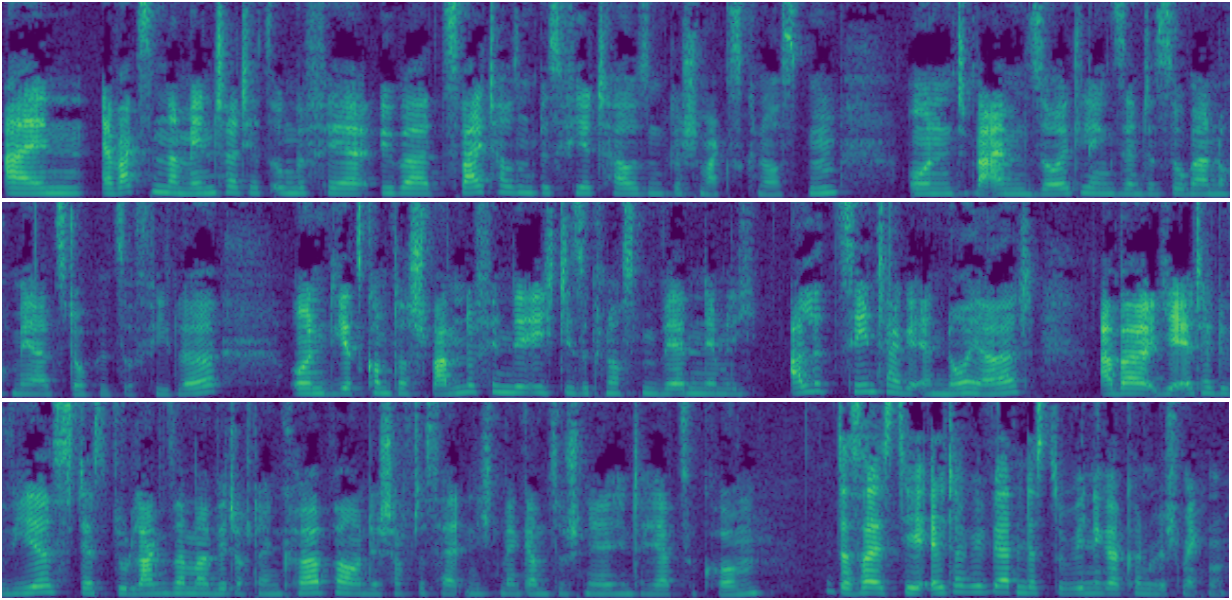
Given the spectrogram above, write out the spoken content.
Ein erwachsener Mensch hat jetzt ungefähr über 2000 bis 4000 Geschmacksknospen und bei einem Säugling sind es sogar noch mehr als doppelt so viele. Und jetzt kommt das Spannende, finde ich. Diese Knospen werden nämlich alle zehn Tage erneuert. Aber je älter du wirst, desto langsamer wird auch dein Körper und er schafft es halt nicht mehr ganz so schnell hinterherzukommen. Das heißt, je älter wir werden, desto weniger können wir schmecken.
